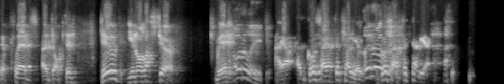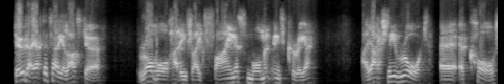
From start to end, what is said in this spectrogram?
the plebs adopted. Dude, you know, last year. Wait. Totally. I, I, Gus, I have to tell you. Literally. Gus, I have to tell you. Dude, I have to tell you, last year, Robbo had his like finest moment in his career. I actually wrote uh, a course,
